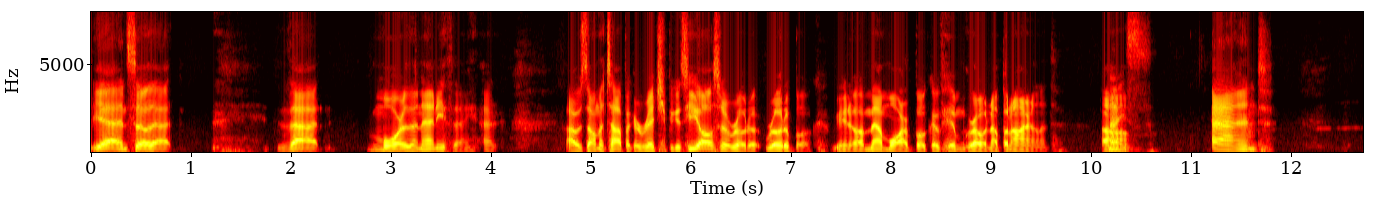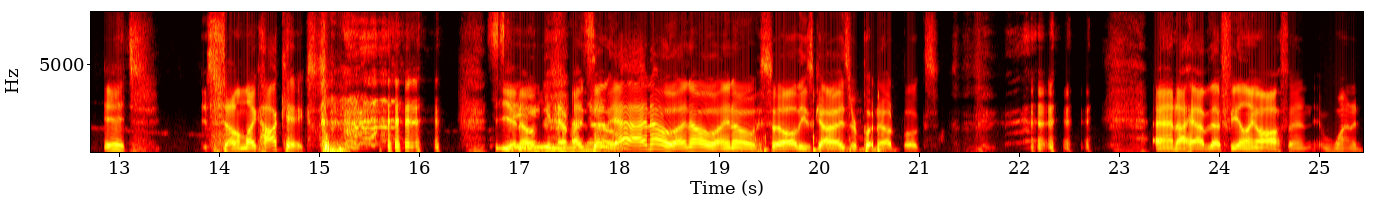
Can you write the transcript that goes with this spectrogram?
Yeah, and so that that more than anything. I was on the topic of Richie because he also wrote a wrote a book, you know, a memoir book of him growing up in Ireland. Um, nice. And it's, it's selling like hotcakes. See, you know, you never know. So, yeah, I know, I know, I know. So all these guys are putting out books. and I have that feeling often when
